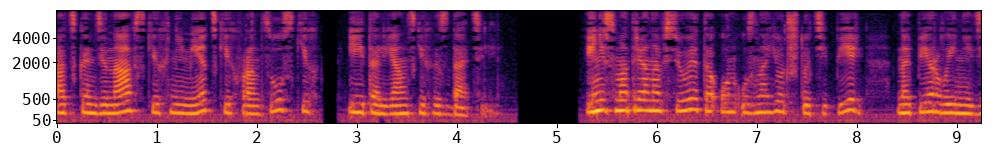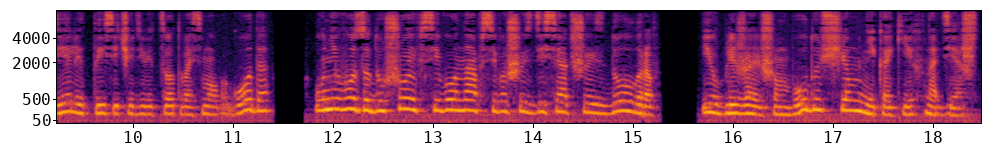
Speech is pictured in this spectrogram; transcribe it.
от скандинавских, немецких, французских и итальянских издателей. И несмотря на все это, он узнает, что теперь, на первой неделе 1908 года, у него за душой всего-навсего 66 долларов и в ближайшем будущем никаких надежд.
